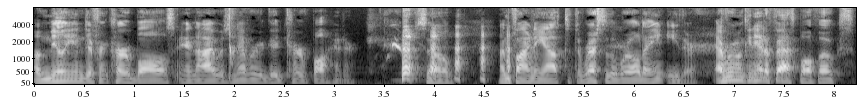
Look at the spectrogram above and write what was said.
a million different curveballs, and I was never a good curveball hitter. so I'm finding out that the rest of the world ain't either. Everyone can hit a fastball, folks.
